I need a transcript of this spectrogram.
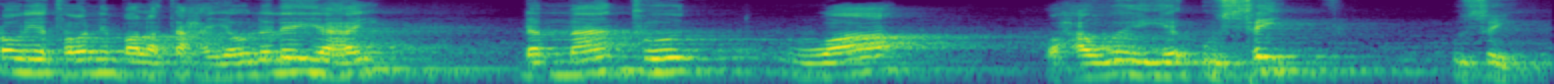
dhowr iyo toban nin baa la taxaya oo la leeyahay dhammaantood waa waxaa weeye usayd usayd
